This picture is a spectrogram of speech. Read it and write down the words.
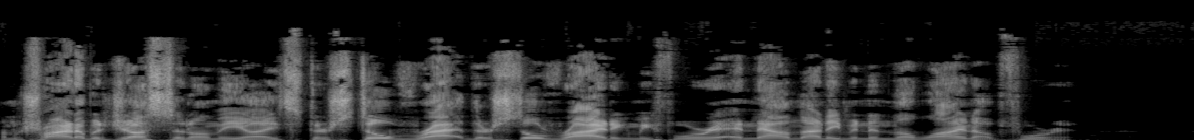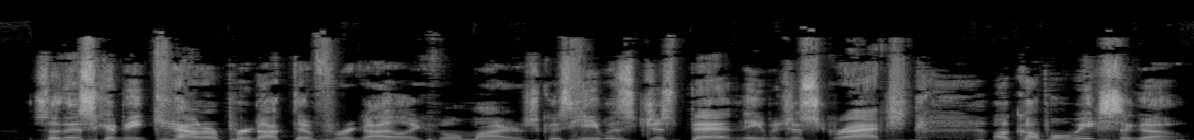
I'm trying to adjust it on the ice. They're still ri- they're still riding me for it, and now I'm not even in the lineup for it." So this could be counterproductive for a guy like Phil Myers because he was just bent, he was just scratched a couple weeks ago,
